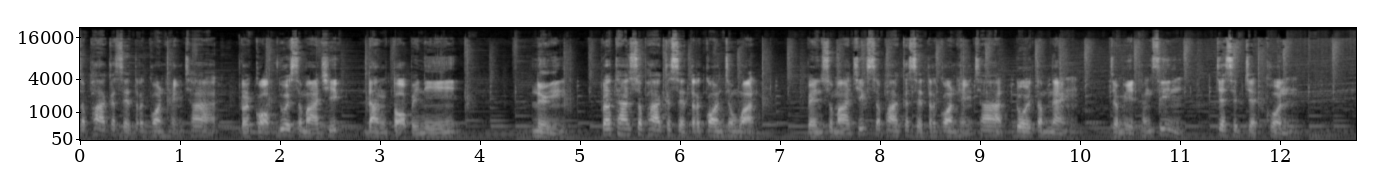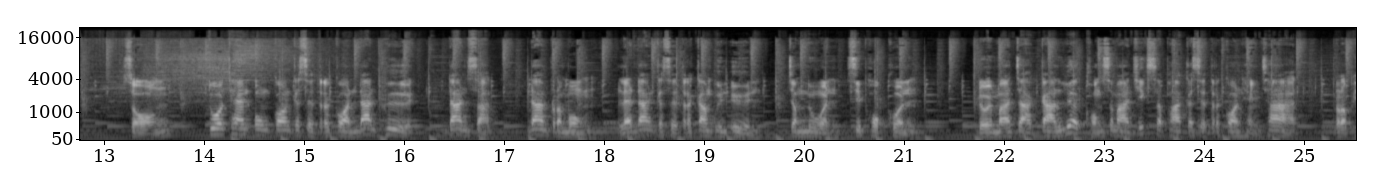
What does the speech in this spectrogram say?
สภาเกษตรกรแห่งชาติ ประกอบด้วยสมาชิกดังต่อไปนี้ 1. ประธานสภาเกษตรกรจังหวัด เป็นสมาชิกสภาเกษตรกรแห่งชาติ โดยตำแหน่งจะมีทั้งสิ้น 77 คน 2. ตัวแทนองค์กรเกษตรกรด้านพืช ด้านสัตว์ ด้านประมง และด้านเกษตรกรรมอื่น ๆ จำนวน 16 คน โดยมาจากการเลือกของสมาชิกสภาเกษตรกรแห่งชาติ ประเภ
